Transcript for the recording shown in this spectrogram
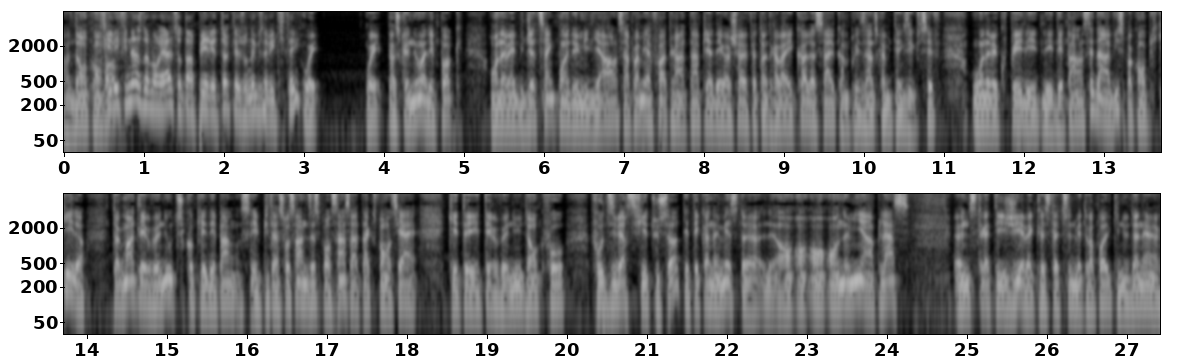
Donc, on Est-ce que les finances de Montréal sont en pire état que la journée que vous avez quitté? Oui. Oui, parce que nous, à l'époque, on avait un budget de 5,2 milliards. C'est la première fois à 30 ans, Pierre Desrochers avait fait un travail colossal comme président du comité exécutif où on avait coupé les, dépenses. C'est dans la vie, c'est pas compliqué, là. Tu augmentes les revenus ou tu coupes les dépenses. Et puis tu as 70 c'est la taxe foncière qui était, était revenue. Donc, faut faut diversifier tout ça. Tu es économiste. Euh, on a mis en place une stratégie avec le statut de métropole qui nous donnait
